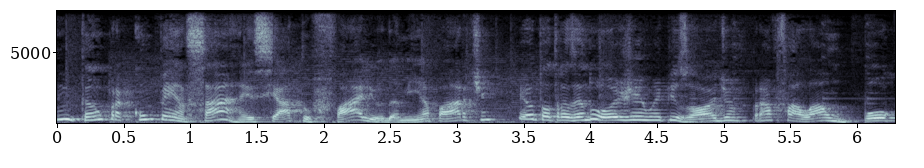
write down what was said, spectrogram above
Então, para compensar esse ato falho da minha parte, eu tô trazendo hoje um episódio para falar um pouco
